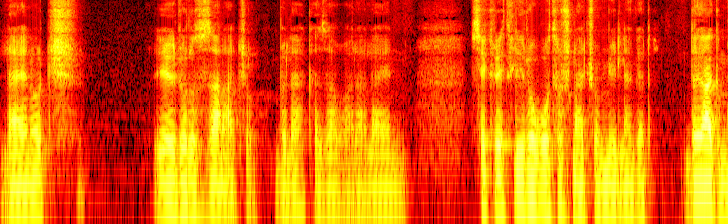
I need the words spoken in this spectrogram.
lion ኦች የዱር እንስሳ ናቸው ብለ ከዛ በኋላ lion secretly ሮቦቶች ናቸው የሚል ነገር ደጋግመ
